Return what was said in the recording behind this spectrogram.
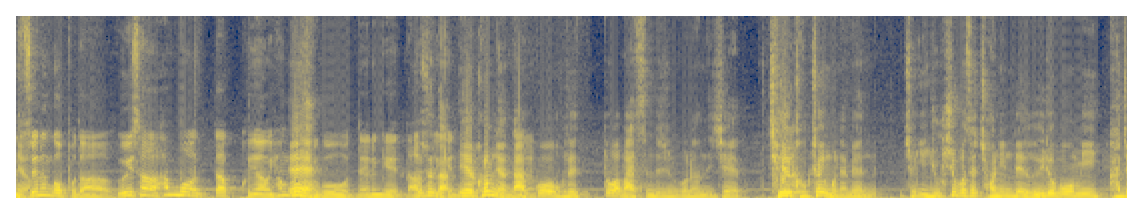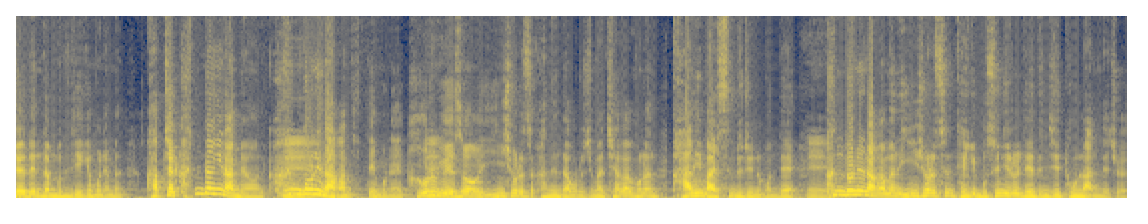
그럼요. 쓰는 것보다 의사 한 번 딱 그냥 현금 예. 주고 내는 게 나을 그래서 나, 있겠네요. 예, 그럼요. 낫고 그래 또 말씀드리는 거는 이제 제일 걱정이 뭐냐면 저기 65세 전인데 의료보험이 가져야 된다는 분들 얘기가 뭐냐면 갑자기 큰 병이 나면 큰 네. 돈이 나가기 때문에 그거를 네. 위해서 인슈런스 갖는다고 그러지만 제가 그거는 감히 말씀드리는 건데 네. 큰 돈이 나가면 인슈런스는 되게 무슨 일을 되든지 돈을 안 내줘요.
